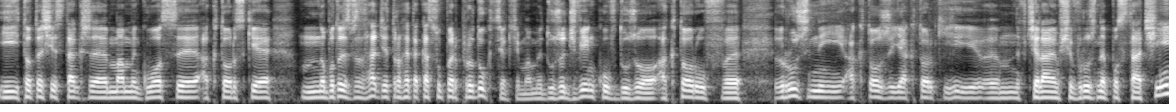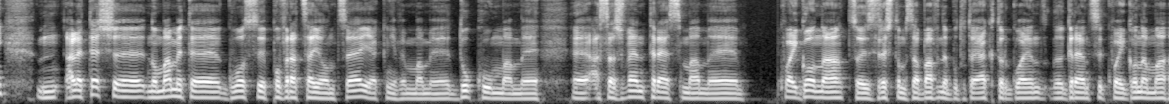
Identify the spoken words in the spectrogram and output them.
i to też jest tak, że mamy głosy aktorskie, no bo to jest w zasadzie trochę taka superprodukcja, gdzie mamy dużo dźwięków, dużo aktorów, e, różni aktorzy i aktorki wcielają się w różne postaci, ale też e, no, mamy te głosy powracające, jak nie wiem, mamy Duku, mamy e, Asaż Ventres, mamy Qui-Gona, co jest zresztą zabawne, bo tutaj aktor grający Qui-Gona ma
